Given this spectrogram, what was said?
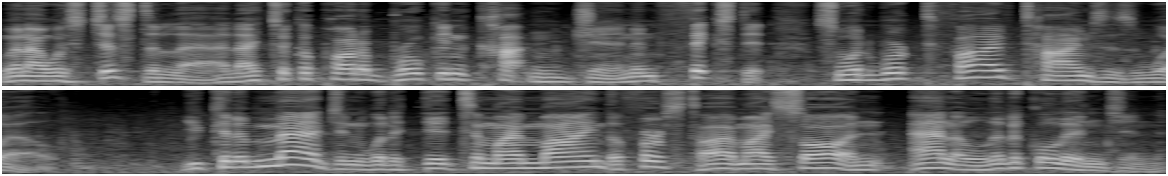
When I was just a lad, I took apart a broken cotton gin and fixed it so it worked five times as well. You can imagine what it did to my mind the first time I saw an analytical engine.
